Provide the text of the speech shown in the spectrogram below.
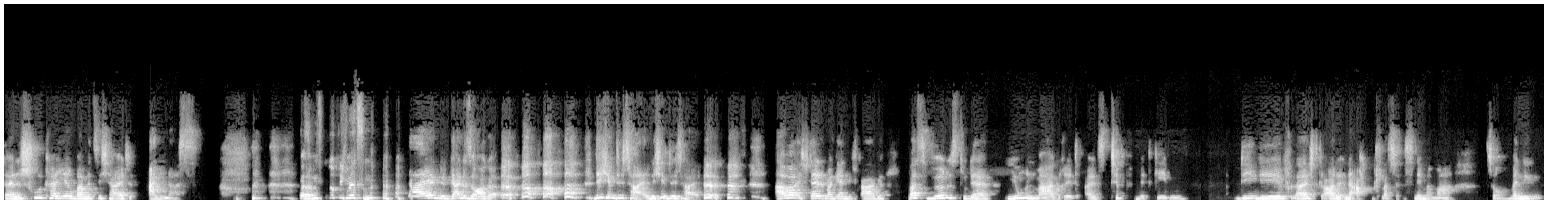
Deine Schulkarriere war mit Sicherheit anders. Das ähm, du wirklich wissen. Nein, keine Sorge. nicht im Detail, nicht im Detail. Aber ich stelle immer gerne die Frage, was würdest du der jungen Margret als Tipp mitgeben? Die, die vielleicht gerade in der achten Klasse ist. Nehmen wir mal. So, wenn die,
